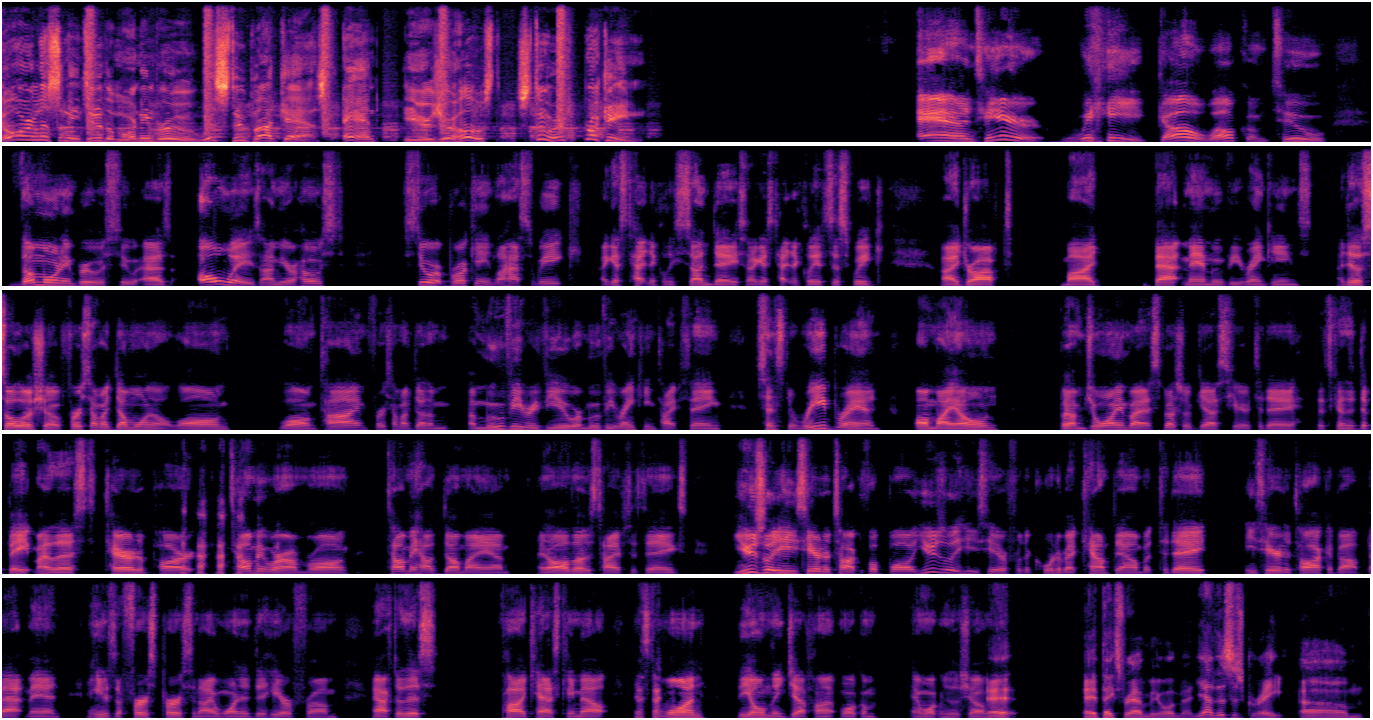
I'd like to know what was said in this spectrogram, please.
You're listening to the Morning Brew with Stu podcast, and here's your host, Stuart Brooking. And here we go. Welcome to the Morning Brew with Stu. As always, I'm your host, Stuart Brooking. Last week, I guess technically Sunday, so I guess technically it's this week. I dropped my Batman movie rankings. I did a solo show. First time I've done one in a long, long time. First time I've done a, a movie review or movie ranking type thing since the rebrand on my own. But I'm joined by a special guest here today that's going to debate my list, tear it apart, tell me where I'm wrong, tell me how dumb I am, and all those types of things. Usually he's here to talk football. Usually he's here for the quarterback countdown, but today he's here to talk about Batman. And he was the first person I wanted to hear from after this podcast came out. It's the one, the only Jeff Hunt. Welcome and welcome to the show. Man. Hey, hey, thanks for having me on, man. Yeah, this is great. Um,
